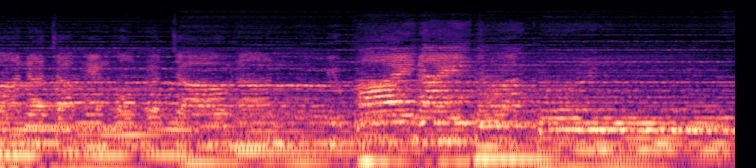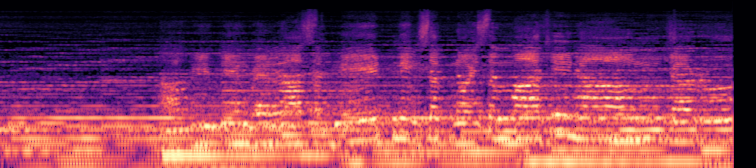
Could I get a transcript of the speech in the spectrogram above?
อาณาจักรแห่งองค์พระเจ้านั้น อยู่ภายในตัวคุณหากมีเพียงเวลาสักนิดนิ่งสักหน่อยสมาธินำจะรู้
